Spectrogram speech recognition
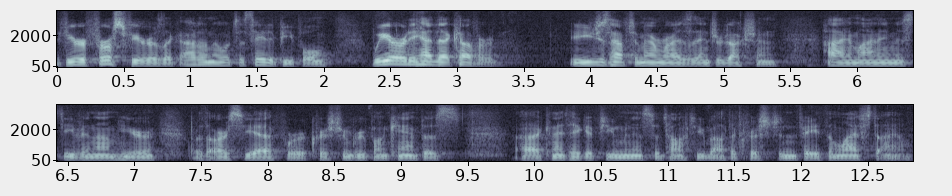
if your first fear is like, I don't know what to say to people, we already had that covered. You just have to memorize the introduction. Hi, my name is Stephen. I'm here with RCF. We're a Christian group on campus. Uh, can I take a few minutes to talk to you about the Christian faith and lifestyle?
